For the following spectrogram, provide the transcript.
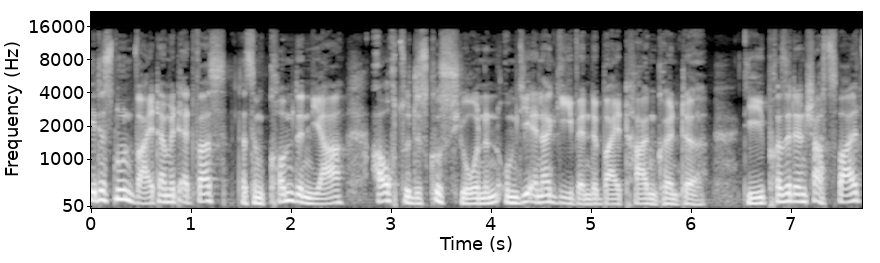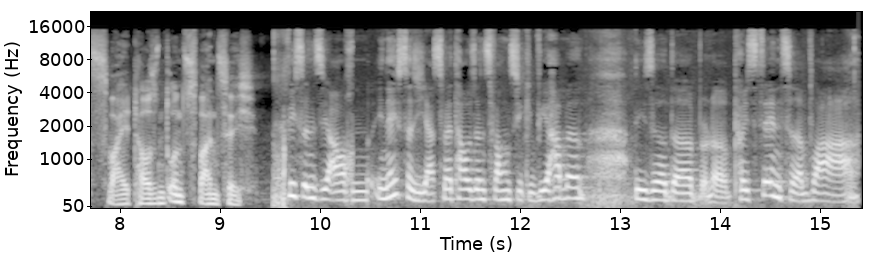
geht es nun weiter mit etwas, das im kommenden Jahr auch zu Diskussionen um die Energiewende beitragen könnte, die Präsidentschaftswahl 2020. Wissen Sie auch, im nächsten Jahr 2020, wir haben diese die Präsidentwahl,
